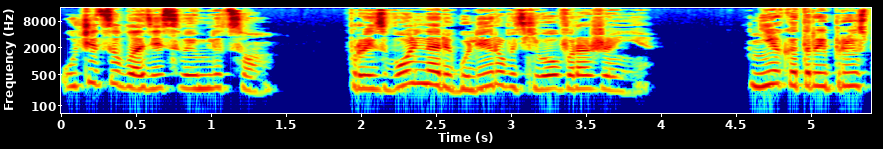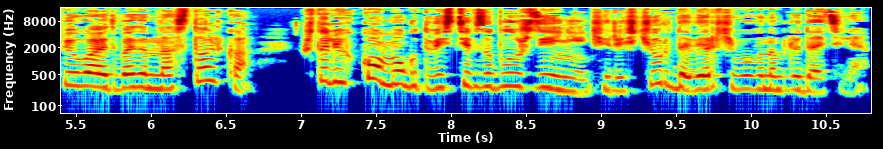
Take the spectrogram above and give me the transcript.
учится владеть своим лицом, произвольно регулировать его выражение. Некоторые преуспевают в этом настолько, что легко могут ввести в заблуждение чересчур доверчивого наблюдателя.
